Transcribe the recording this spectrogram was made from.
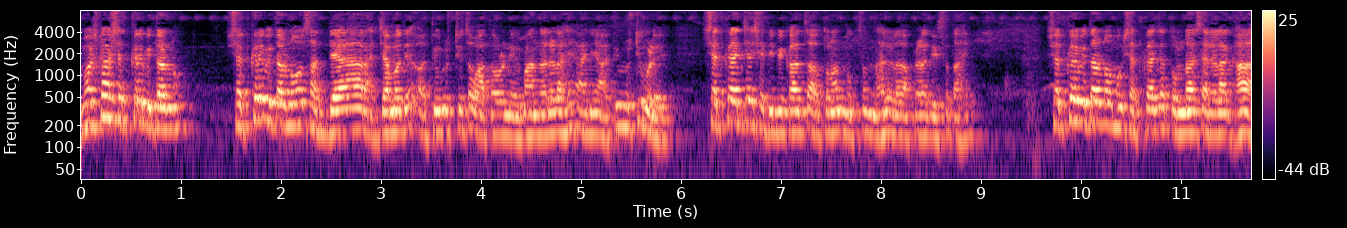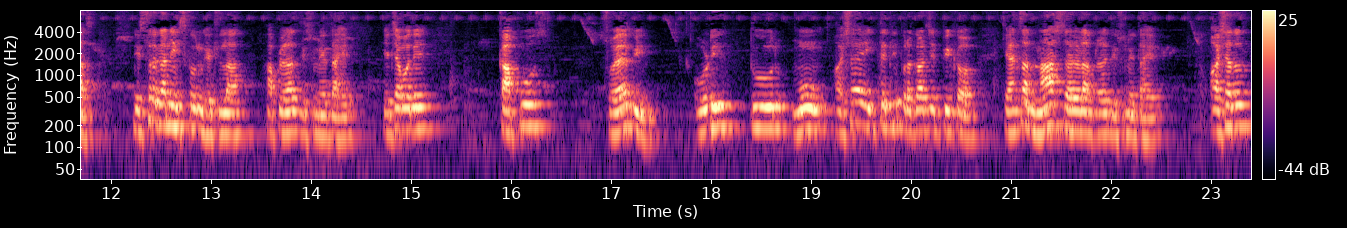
नमस्कार शेतकरी मित्रांनो. शेतकरी मित्रांनो सध्या राज्यामध्ये अतिवृष्टीचं वातावरण निर्माण झालेलं आहे आणि अतिवृष्टीमुळे शेतकऱ्यांच्या शेती पिकांचं अतोनात नुकसान झालेलं आपल्याला दिसत आहे. शेतकरी मित्रांनो मग शेतकऱ्यांच्या तोंडाशी आलेला घास निसर्गाने हिसकून घेतला आपल्याला दिसून येत आहे. याच्यामध्ये कापूस सोयाबीन उडीद तूर मूग अशा इत्यादी प्रकारचे पिकं यांचा नाश झालेला आपल्याला दिसून येत आहे. अशातच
